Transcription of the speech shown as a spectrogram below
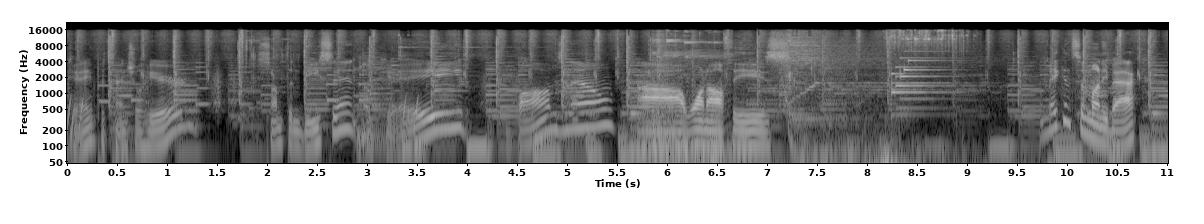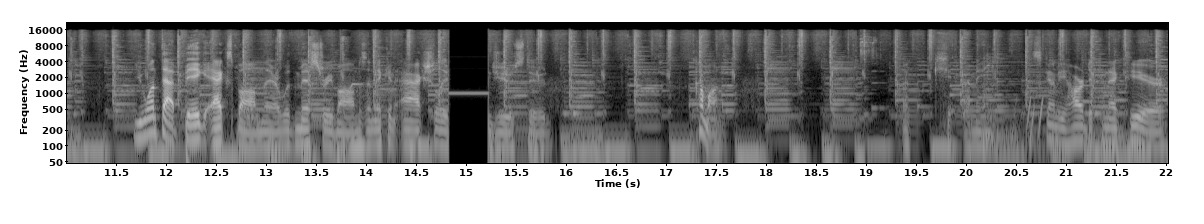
Okay, potential here. Something decent. Okay. Bombs now. Ah, one off these. Making some money back. You want that big X bomb there with mystery bombs, and it can actually juice, dude. Come on. Okay, I mean, it's going to be hard to connect here.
